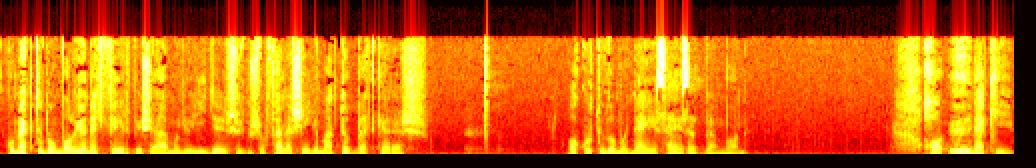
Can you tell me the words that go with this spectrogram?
Akkor megtudom, valahogy jön egy férfi, és elmondja, hogy így, és most a felesége már többet keres, akkor tudom, hogy nehéz helyzetben van. Ha ő neki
